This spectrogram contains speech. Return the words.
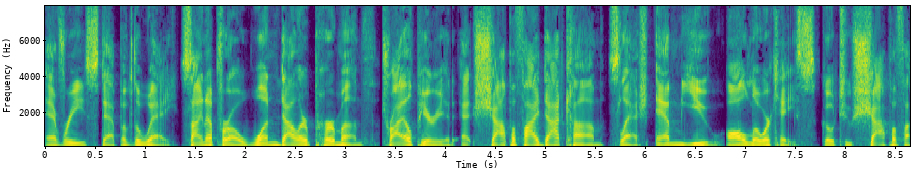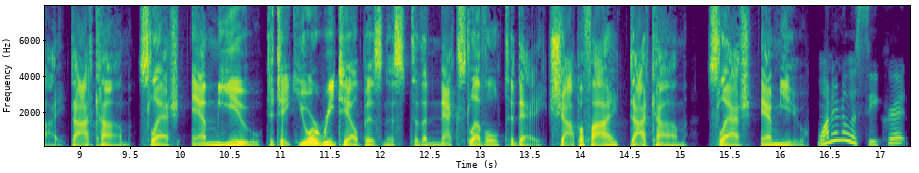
every step of the way. Sign up for a $1 per month trial period at shopify.com slash MU, all lowercase. Go to shopify.com slash MU to take your retail business to the next level today. Shopify.com slash MU. Want to know a secret?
